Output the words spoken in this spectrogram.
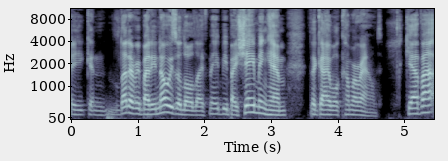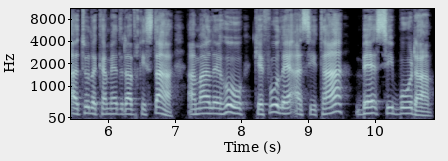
he can let everybody know he's a lowlife. Maybe by shaming him, the guy will come around. Kiava atu lekamed Rav Chisda, amar lehu kefule asita besibura.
